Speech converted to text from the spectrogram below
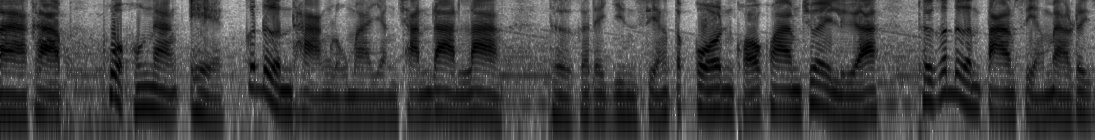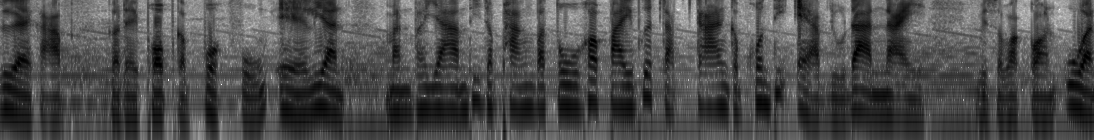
มาครับ พวกของนางเอกก็เดินทางลงมายังชั้นด้านล่าง เธอก็ได้ยินเสียงตะโกนขอความช่วยเหลือ เธอก็เดินตามเสียงมาเรื่อยๆครับ ก็ได้พบกับพวกฝูงเอเลี่ยน มันพยายามที่จะพังประตูเข้าไปเพื่อจัดการกับคนที่แอบอยู่ด้านใน วิศวกรอ้วน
